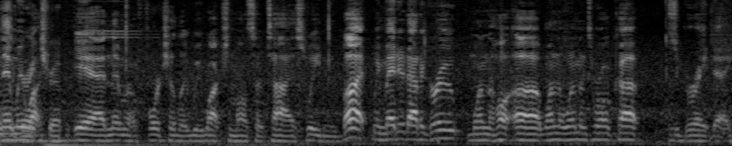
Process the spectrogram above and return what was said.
was then a we watched, trip. yeah, and then unfortunately we watched them also tie Sweden, but we made it out of group, won the whole, uh, won the Women's World Cup. It was a great day.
